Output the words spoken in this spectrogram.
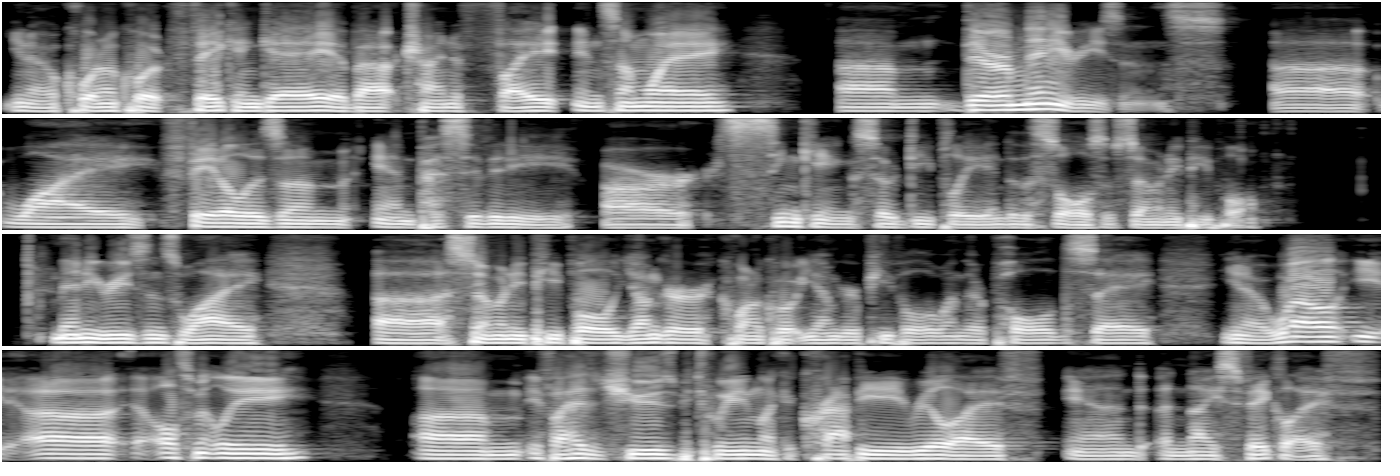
you know, quote unquote, fake and gay about trying to fight in some way. Um, there are many reasons uh, why fatalism and passivity are sinking so deeply into the souls of so many people. Many reasons why uh, so many people, younger, quote unquote, younger people, when they're polled, say, you know, well, uh, ultimately, um, if I had to choose between like a crappy real life and a nice fake life,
